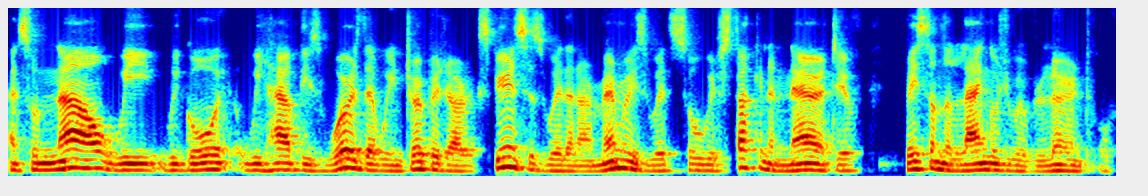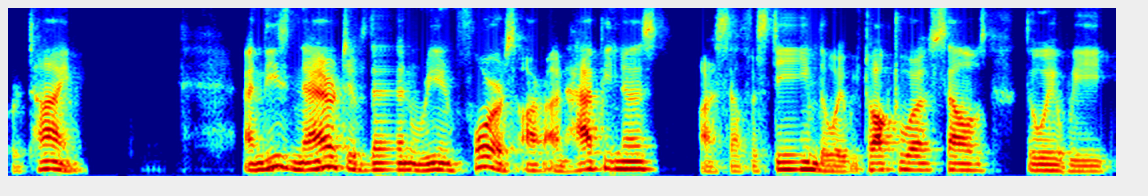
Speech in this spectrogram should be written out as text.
And so now we we go we have these words that we interpret our experiences with and our memories with. So we're stuck in a narrative based on the language we've learned over time. And these narratives then reinforce our unhappiness, our self-esteem, the way we talk to ourselves, the way we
